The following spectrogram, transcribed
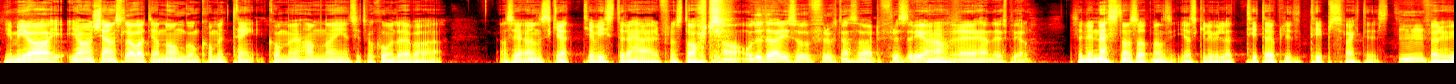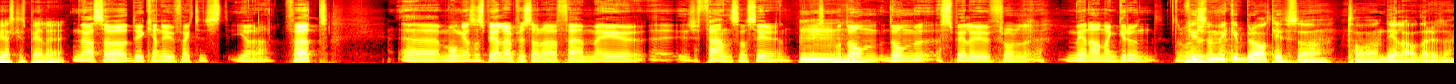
Ja, men jag, jag har en känsla av att jag någon gång kommer, tänk, kommer hamna i en situation där jag bara... Alltså jag önskar att jag visste det här från start. Ja, och det där är så fruktansvärt frustrerande Ja. när det händer i spel. Så det är nästan så att man, jag skulle vilja titta upp lite tips faktiskt. Mm. För hur jag ska spela det. Alltså, det kan du ju faktiskt göra. För att eh, många som spelar Persona 5 är ju eh, fans av serien. Mm. Liksom, och de, de spelar ju från, med en annan grund. Det finns nog mycket bra tips att ta en del av där ute.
